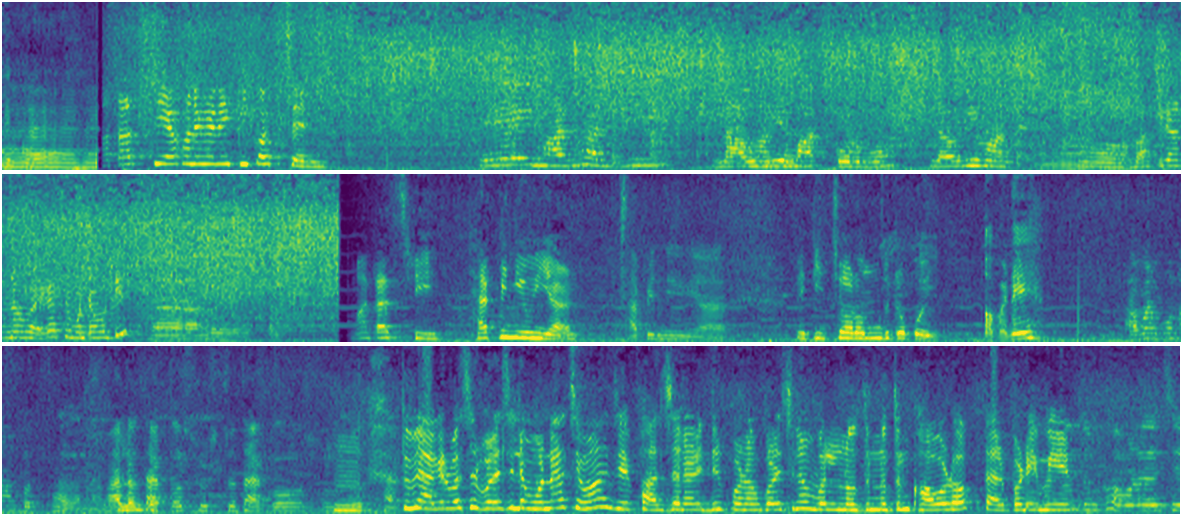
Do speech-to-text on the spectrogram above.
থেকো। হ্যাঁ, হ্যাঁ। মাতাশ্রী এখন এখানে কি করছেন? এই মাছ ভাজি লাউ দিয়ে মাছ করব। লাউ দিয়ে মাছ? ও, বাকি রান্না হয়ে গেছে মোটামুটি? হ্যাঁ হয়ে মাতাশ্রী happy new year happy new year দেখি চরণ দুটো কই? আবারে আবার প্রণাম করতে হবে না। ভালো থাকো সুস্থ থাকো তুমি আগের বছর বলেছিলে মনে আছে মা? যে ফার্স্ট জানুয়ারির দিন প্রণাম করেছিলাম বলে নতুন নতুন খবর হোক তারপরে মেয়ের নতুন খবর হয়েছে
